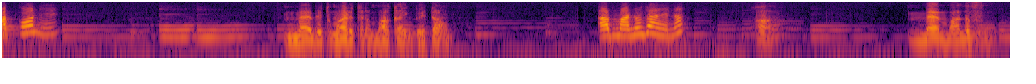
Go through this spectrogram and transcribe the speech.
आप कौन हैं? मैं भी तुम्हारी तरह माँ का एक बेटा हूँ। आप मानूदा है ना? हाँ मैं मानव हूँ।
